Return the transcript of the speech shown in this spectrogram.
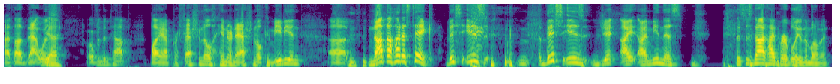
I thought that was yeah. over the top by a professional international comedian. Uh, not the hottest take. This is this is. I I mean this. This is not hyperbole in the moment.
